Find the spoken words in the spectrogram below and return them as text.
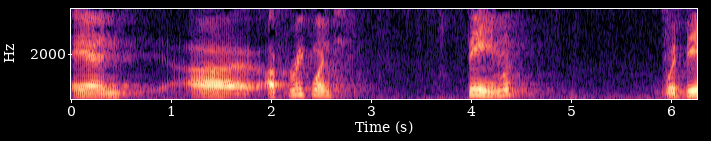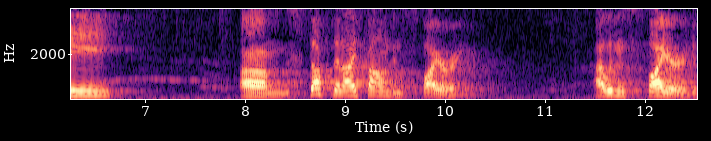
and uh, a frequent theme would be um, stuff that I found inspiring. I was inspired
